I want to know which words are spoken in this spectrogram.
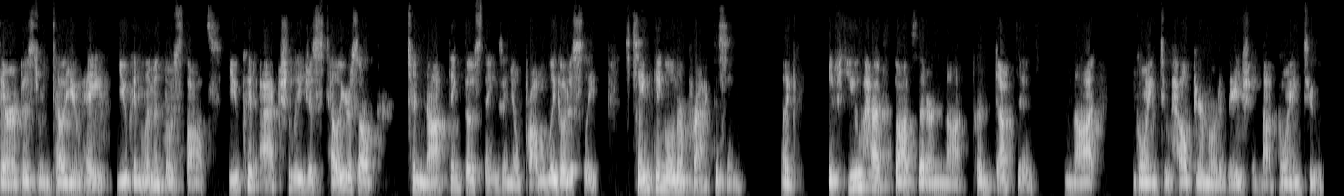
therapist would tell you, hey, you can limit those thoughts. You could actually just tell yourself to not think those things and you'll probably go to sleep. Same thing when we're practicing. Like if you have thoughts that are not productive, not going to help your motivation, not going to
